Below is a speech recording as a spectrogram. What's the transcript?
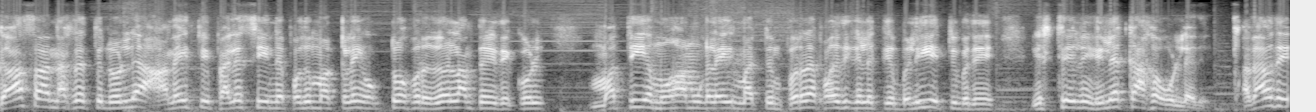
காசா நகரத்தில் உள்ள அனைத்து பலஸ்தீன பொதுமக்களையும் அக்டோபர் ஏழாம் தேதிக்குள் மத்திய முகாம்களை மற்றும் பிற பகுதிகளுக்கு வெளியேற்றுவது இஸ்ரேலின் இலக்காக உள்ளது. அதாவது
